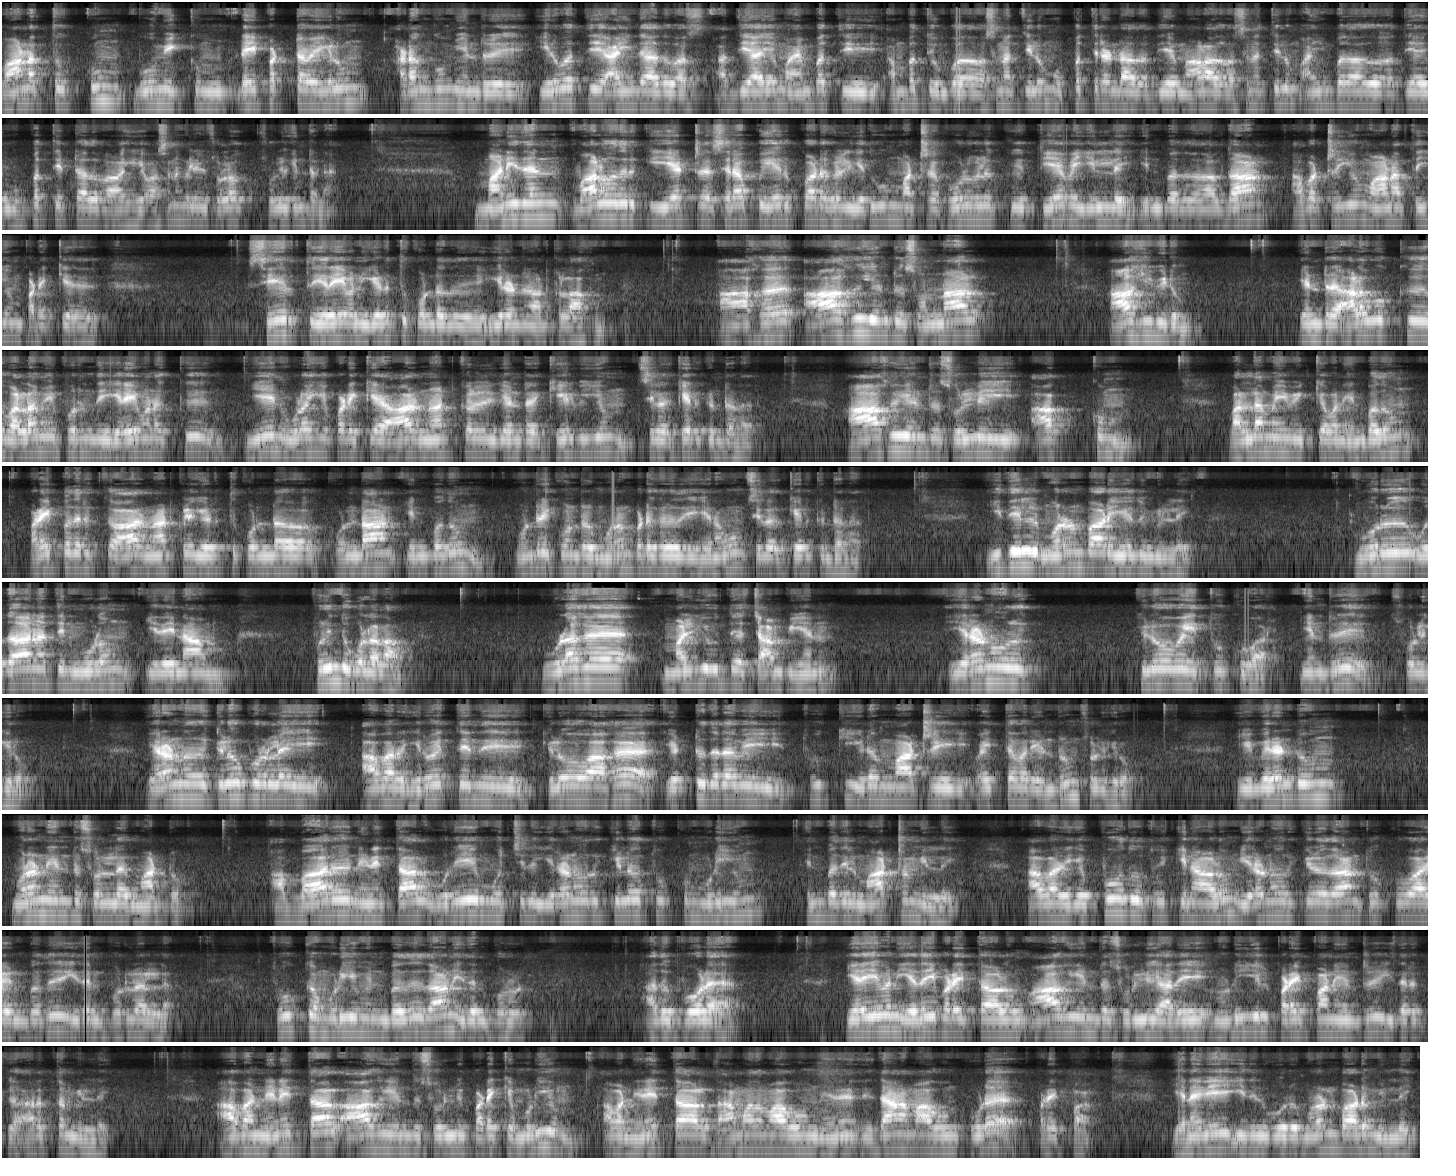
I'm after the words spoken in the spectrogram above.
வானத்துக்கும் பூமிக்கும் இடைப்பட்டவைகளும் அடங்கும் என்று இருபத்தி ஐந்தாவது வஸ் அத்தியாயம் ஐம்பத்தி ஐம்பத்தி ஒன்பதாவது வசனத்திலும் முப்பத்தி ரெண்டாவது அத்தியாயம் நாலாவது வசனத்திலும் ஐம்பதாவது அத்தியாயம் முப்பத்தி எட்டாவது ஆகிய வசனங்களில் சொல்ல சொல்கின்றன. மனிதன் வாழ்வதற்கு ஏற்ற சிறப்பு ஏற்பாடுகள் எதுவும் மற்ற கோள்களுக்கு தேவை இல்லை என்பதால் தான் அவற்றையும் வானத்தையும் படைக்க சேர்த்து இறைவன் எடுத்துக்கொண்டது இரண்டு நாட்கள் ஆகும். ஆக ஆகு என்று சொன்னால் ஆகிவிடும். என்ற அளவுக்கு வல்லமை பொருந்திய இறைவனுக்கு ஏன் உலகை படைக்க ஆறு நாட்கள் என்ற கேள்வியும் சிலர் கேட்கின்றனர். ஆகு என்று சொல்லி ஆக்கும் வல்லமை மிக்கவன் என்பதும் படைப்பதற்கு ஆறு நாட்கள் எடுத்து கொண்ட கொண்டான் என்பதும் ஒன்றைக்கொன்று முரண்படுகிறது எனவும் சிலர் கேட்கின்றனர். இதில் முரண்பாடு ஏதுமில்லை. ஒரு உதாரணத்தின் மூலம் இதை நாம் புரிந்து கொள்ளலாம். உலக மல்யுத்த சாம்பியன் இருநூறு கிலோவை தூக்குவார் என்று சொல்கிறோம். இருநூறு கிலோ பொருளை அவர் இருபத்தைந்து கிலோவாக எட்டு தடவை தூக்கி இடம் மாற்றி வைத்தவர் என்றும் சொல்கிறோம். இவ்விரண்டும் முரண் என்று சொல்ல மாட்டோம். அவ்வாறு நினைத்தால் ஒரே மூச்சில் இருநூறு கிலோ தூக்க முடியும் என்பதில் மாற்றம் இல்லை. அவர் எப்போது தூக்கினாலும் இருநூறு கிலோ தான் தூக்குவார் என்பது இதன் பொருள் அல்ல. தூக்க முடியும் என்பது தான் இதன் பொருள். அதுபோல இறைவன் எதை படைத்தாலும் ஆகு என்று சொல்லி அதை நொடியில் படைப்பான் என்று இதற்கு அர்த்தம் இல்லை. அவன் நினைத்தால் ஆகு என்று சொல்லி படைக்க முடியும். அவன் நினைத்தால் தாமதமாகவும் நிதானமாகவும் கூட படைப்பான். எனவே இதில் ஒரு முரண்பாடும் இல்லை.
